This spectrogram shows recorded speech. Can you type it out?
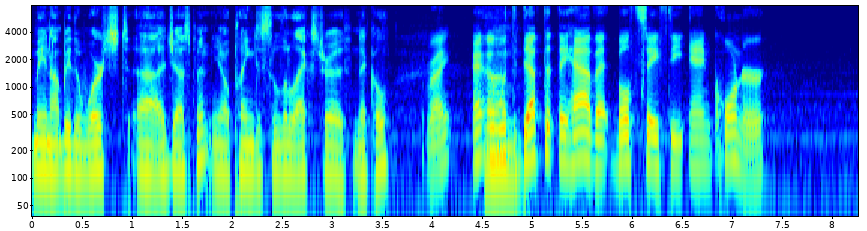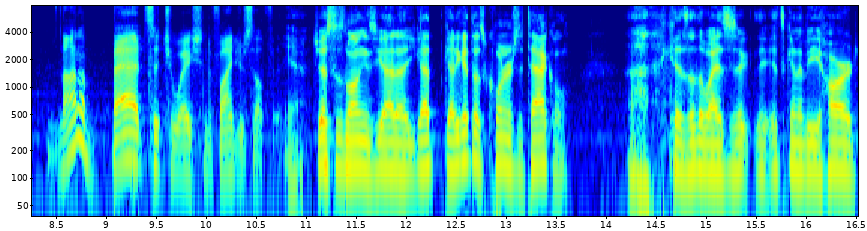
may not be the worst uh, adjustment. You know, playing just a little extra nickel. Right. And, and with the depth that they have at both safety and corner, not a bad situation to find yourself in. Yeah, just as long as you gotta you got got to get those corners to tackle, uh, because otherwise it's going to be hard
